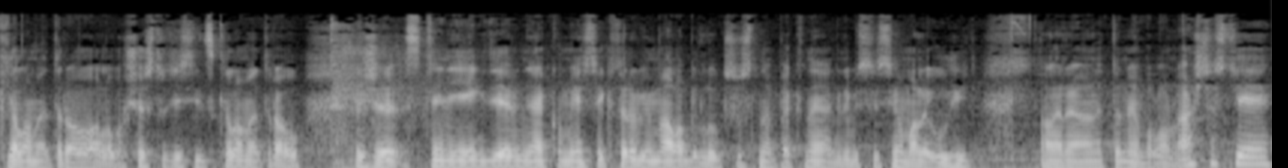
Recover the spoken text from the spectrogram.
kilometrov alebo 600 tisíc kilometrov, takže ste niekde v nejakom mieste, ktoré by malo byť luxusné, pekné a kde by ste si ho mali užiť, ale reálne to nebolo. Našťastie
